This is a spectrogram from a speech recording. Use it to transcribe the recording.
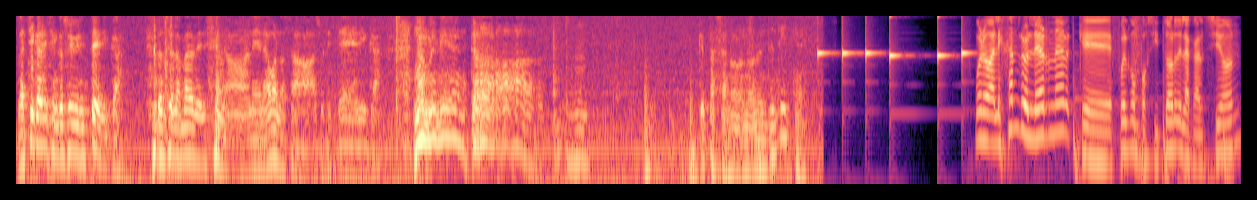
Las chicas dicen que soy histérica. Entonces la madre le dice, no, nena, vos no sos una histérica. ¡No me mientas! ¿Qué pasa? ¿No, no lo entendiste? Bueno, Alejandro Lerner, que fue el compositor de la canción,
